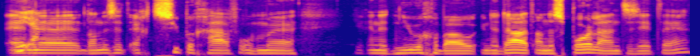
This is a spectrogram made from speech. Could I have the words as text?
En ja. uh, dan is het echt super gaaf om uh, hier in het nieuwe gebouw inderdaad aan de spoorlaan te zitten.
